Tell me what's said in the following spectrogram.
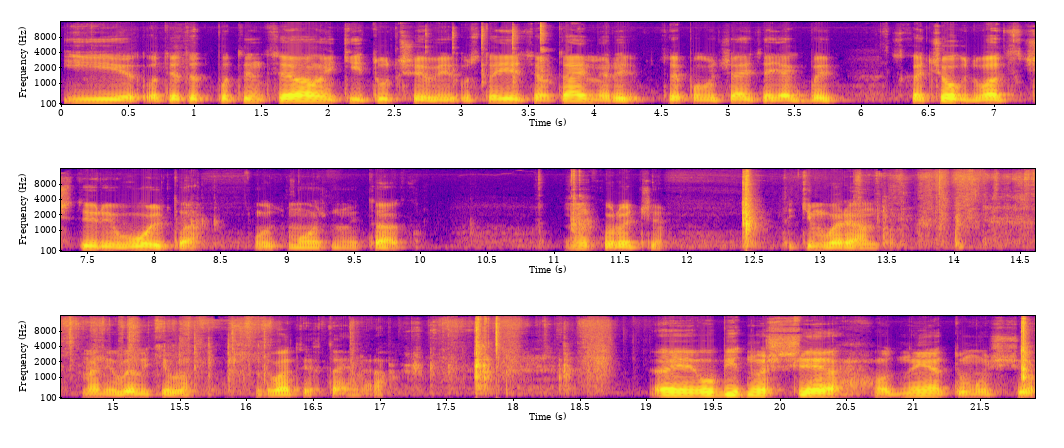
І от этот потенціал, який тут ще остається в таймері, це виходить якби скачок 24 вольта. От можна і так. Ну, коротше, таким варіантом. У мене вилетіло два тих таймера. Е, обідно ще одне, тому що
